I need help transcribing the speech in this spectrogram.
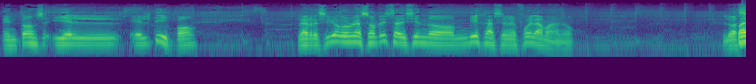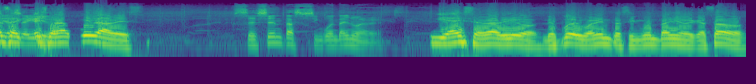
Entonces, y el, el tipo le recibió con una sonrisa diciendo, vieja, se me fue la mano. Lo hacía esa seguido. edad, ¿qué? 60-59. Y a esa edad, Diego, después de 40, 50 años de casados.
